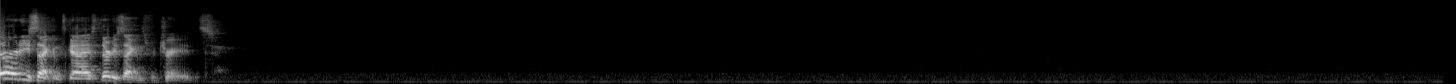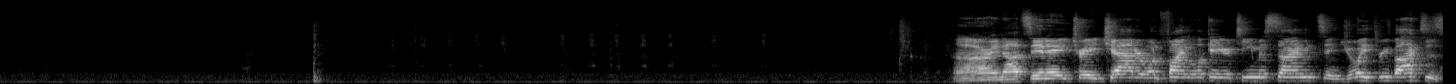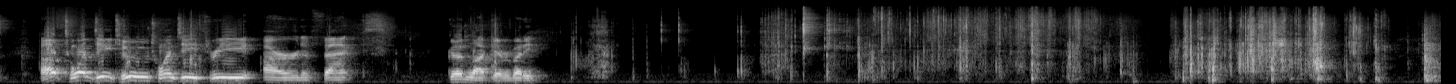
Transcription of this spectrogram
30 seconds, guys. 30 seconds for trades. All right, not seeing any trade chatter. One final look at your team assignments. Enjoy three boxes of 2223 artifacts. Good luck, everybody.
